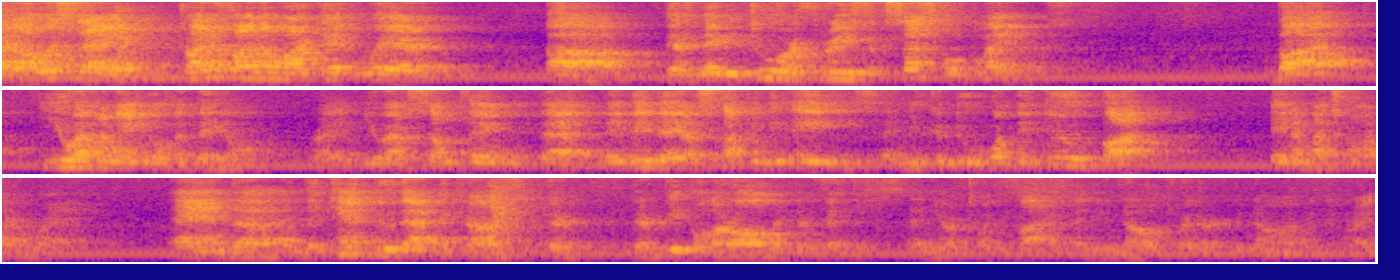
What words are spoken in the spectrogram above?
I always say, try to find a market where uh, there's maybe two or three successful players, but you have an angle that they don't right? You have something that maybe they are stuck in the 80s and you can do what they do, but in a much modern way. And, uh, and they can't do that because their, their people are all in their 50s and you're 25 and you know Twitter, you know everything, right?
